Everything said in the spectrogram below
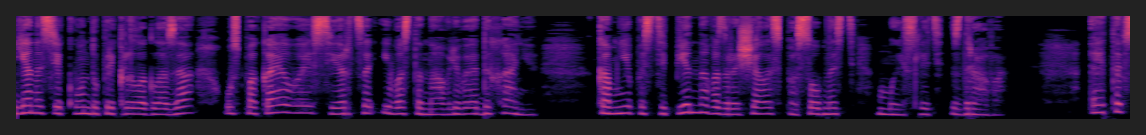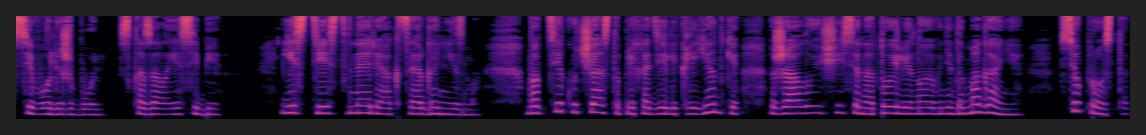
Я на секунду прикрыла глаза, успокаивая сердце и восстанавливая дыхание. Ко мне постепенно возвращалась способность мыслить здраво. «Это всего лишь боль», — сказала я себе. Естественная реакция организма. В аптеку часто приходили клиентки, жалующиеся на то или иное недомогание. Все просто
